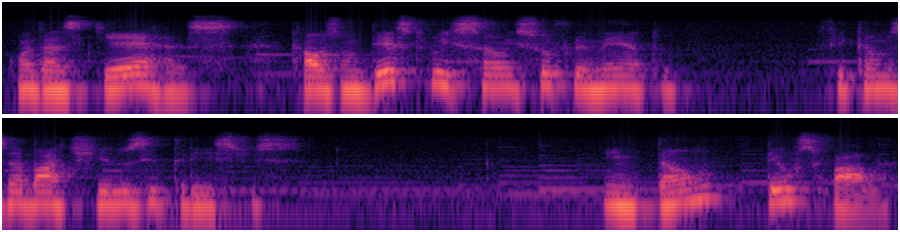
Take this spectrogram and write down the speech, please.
Quando as guerras causam destruição e sofrimento, ficamos abatidos e tristes. Então Deus fala:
